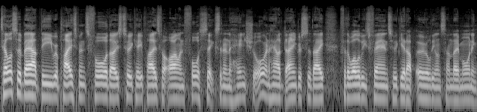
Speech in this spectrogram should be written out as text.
Tell us about the replacements for those two key players for Ireland, for Sexton and Henshaw, and how dangerous are they for the Wallabies fans who get up early on Sunday morning?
